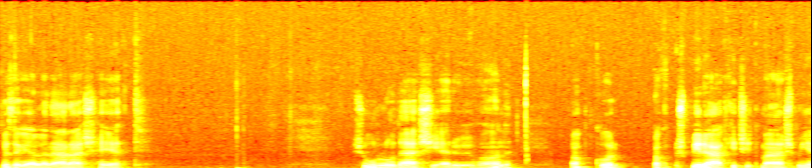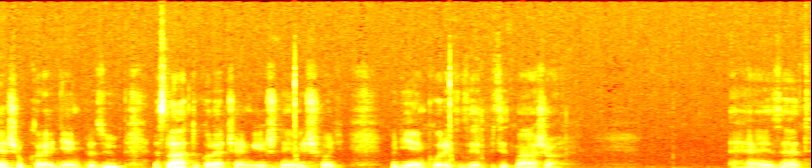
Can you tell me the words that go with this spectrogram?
közegellenállás helyett surlódási erő van, akkor a spirál kicsit másmilyen, sokkal egyenközűbb. Ezt láttuk a lecsengésnél is, hogy, hogy ilyenkor itt azért picit más a helyzet,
